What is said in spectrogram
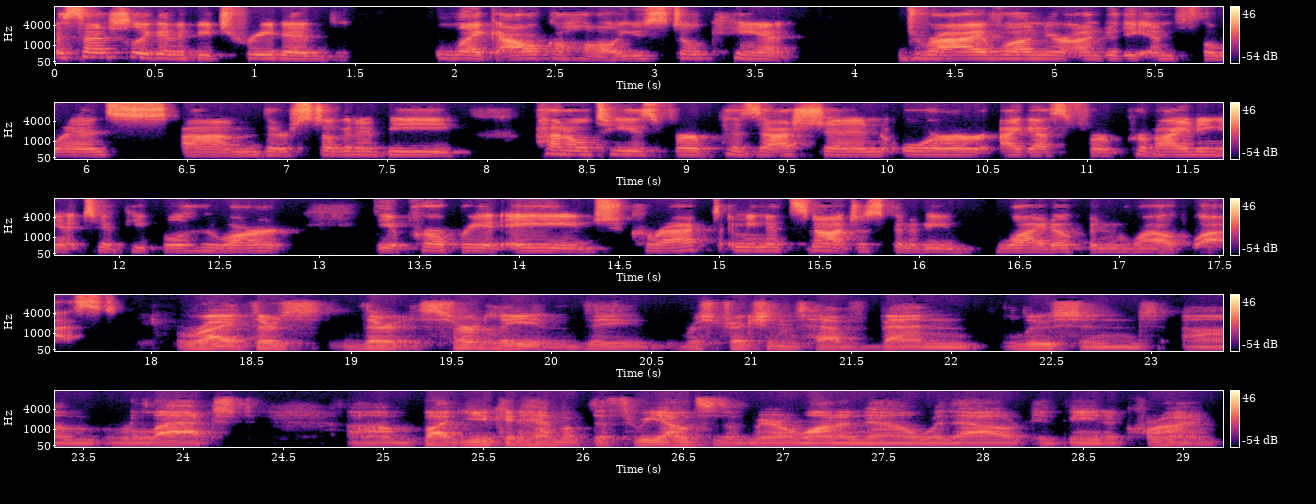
essentially going to be treated like alcohol. You still can't drive when you're under the influence. Um, there's still going to be penalties for possession or I guess for providing it to people who aren't the appropriate age, correct? I mean, it's not just going to be wide open Wild West. Right. There's there certainly the restrictions have been loosened, um, relaxed, um, but you can have up to three ounces of marijuana now without it being a crime.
